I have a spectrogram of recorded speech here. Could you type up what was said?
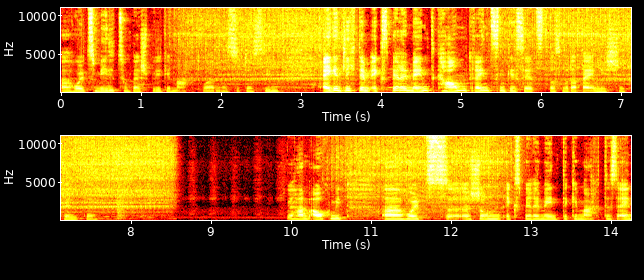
äh, Holzmehl zum Beispiel gemacht worden. Also das sind eigentlich dem Experiment kaum Grenzen gesetzt, was man da beimischen könnte. Wir haben auch mit äh, Holz äh, schon Experimente gemacht. Das ein.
